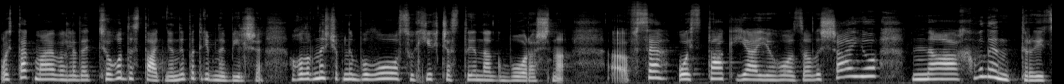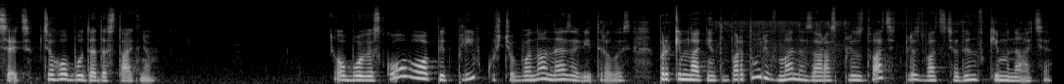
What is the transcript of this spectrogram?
Ось так має виглядати. Цього достатньо, не потрібно більше. Головне, щоб не було сухих частинок борошна. Е, Все, ось так я його залишаю на хвилин 30. Цього буде достатньо. Обов'язково під плівку, щоб воно не завітрилось. При кімнатній температурі в мене зараз плюс 20, плюс 21 в кімнаті.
